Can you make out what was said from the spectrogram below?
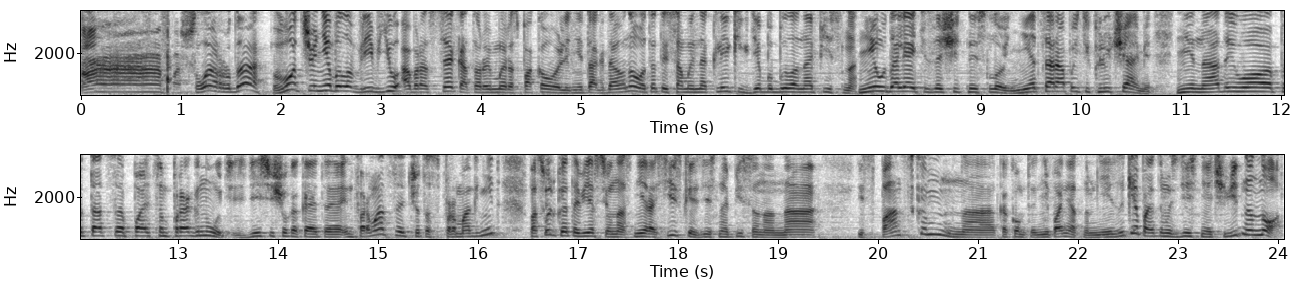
А, пошла руда. Вот что не было в ревью образце, который мы распаковывали не так давно. Вот этой самой наклейки, где бы было написано «Не удаляйте защитный слой, не царапайте ключами, не надо его пытаться пальцем прогнуть». Здесь еще какая-то информация, что-то про магнит. Поскольку эта версия у нас не российская, здесь написано на испанском, на каком-то непонятном мне языке, поэтому здесь не очевидно, но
